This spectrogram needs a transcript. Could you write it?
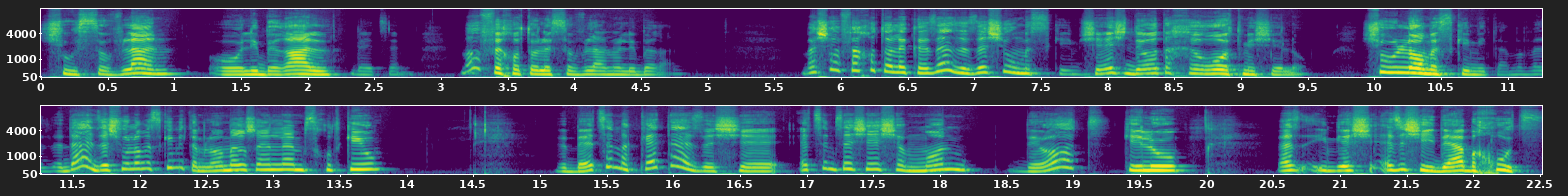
שהוא סובלן, או ליברל בעצם, מה הופך אותו לסובלן או ליברל? מה שהופך אותו לכזה זה זה שהוא מסכים שיש דעות אחרות משלו, שהוא לא מסכים איתם, אבל עדיין זה שהוא לא מסכים איתם לא אומר שאין להם זכות קיום. ובעצם הקטע הזה שעצם זה שיש המון דעות, כאילו, ואז אם יש איזושהי דעה בחוץ,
